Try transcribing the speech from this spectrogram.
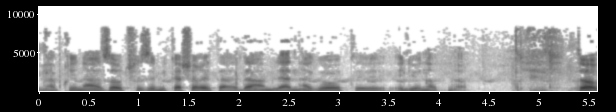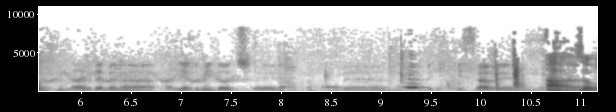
מהבחינה הזאת, שזה מקשר את האדם להנהגות אה, עליונות מאוד. טוב, מה ההבדל בין היגמידות בכיסה ו... אה, זהו,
